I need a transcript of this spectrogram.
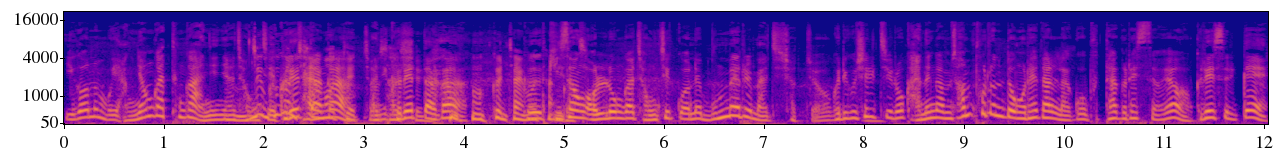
이거는 뭐 양념 같은 거 아니냐 음, 근데 그건 그랬다가 잘못했죠, 아니 사실. 그랬다가 그 기성 거지. 언론과 정치권의 문매를 맞으셨죠. 그리고 실제로 가능하면 선풀 운동을 해달라고 부탁을 했어요. 그랬을 때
